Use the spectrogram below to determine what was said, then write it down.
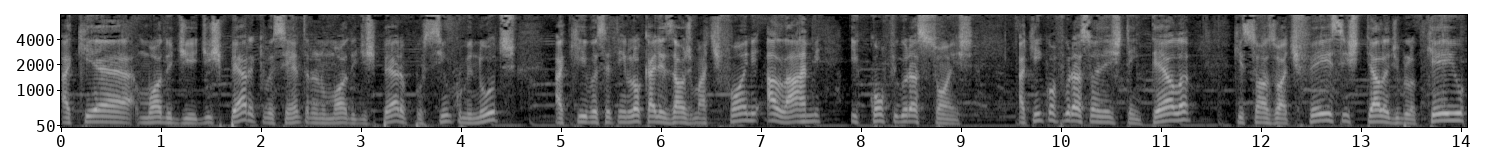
aqui é o modo de, de espera, que você entra no modo de espera por 5 minutos. Aqui você tem localizar o smartphone, alarme e configurações. Aqui em configurações a gente tem tela, que são as watch faces, tela de bloqueio,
